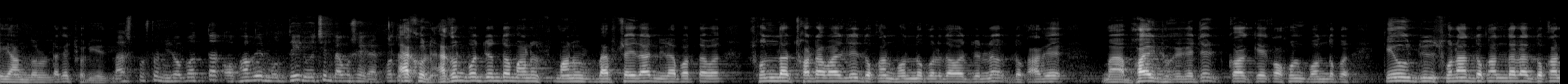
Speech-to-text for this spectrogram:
এই আন্দোলনটাকে ছড়িয়ে দিই রাজস্পষ্ট নিরাপত্তার অভাবের মধ্যেই রয়েছেন ব্যবসায়ীরা। এখন এখন পর্যন্ত মানুষ মানুষ ব্যবসায়ীরা নিরাপত্তা সন্ধ্যা ছটা বাজলে দোকান বন্ধ করে দেওয়ার জন্য আগে ভয় ঢুকে গেছে কে কখন বন্ধ করে কেউ যদি সোনার দোকানদাররা দোকান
